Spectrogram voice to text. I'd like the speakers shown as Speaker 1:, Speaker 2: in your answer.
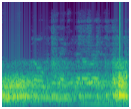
Speaker 1: Know the that I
